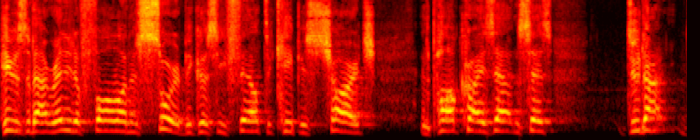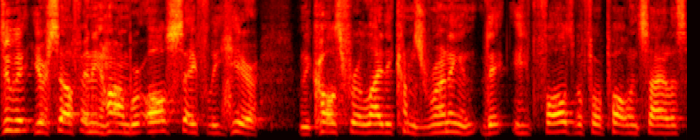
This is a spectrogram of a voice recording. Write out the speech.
he was about ready to fall on his sword because he failed to keep his charge. And Paul cries out and says, Do not do it yourself any harm. We're all safely here. When he calls for a light, he comes running and they, he falls before Paul and Silas.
